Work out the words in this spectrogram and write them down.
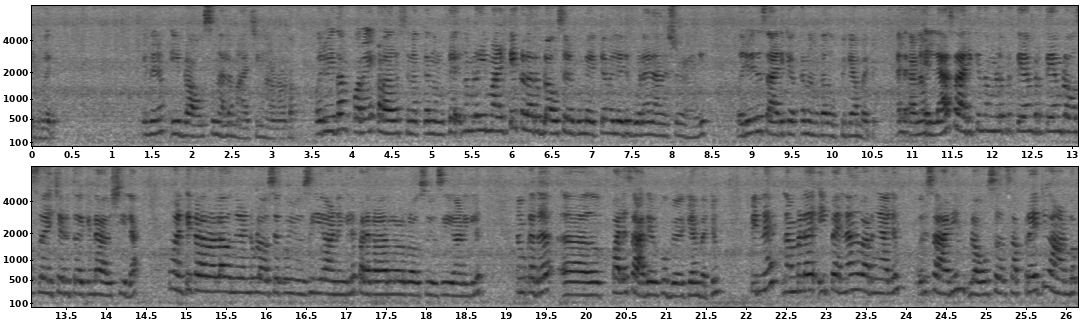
ഇത് വരും. ഇതിനും ഈ ബ്ലൗസ് നല്ല മാച്ചിങ് ആണ് കേട്ടോ. ഒരുവിധം കുറേ കളേഴ്സിനൊക്കെ നമുക്ക് നമ്മൾ ഈ മൾട്ടി കളർ ബ്ലൗസ് എടുക്കുമ്പോൾ ഏറ്റവും വലിയൊരു ഗുണം എന്താണെന്ന് വെച്ചിട്ടുണ്ടെങ്കിൽ ഒരുവിധ സാരിക്കൊക്കെ നമുക്ക് അത് ഒപ്പിക്കാൻ പറ്റും. അല്ല കാരണം എല്ലാ സാരിക്കും നമ്മൾ പ്രത്യേകം പ്രത്യേകം ബ്ലൗസ് അയച്ചെടുത്ത് വെക്കേണ്ട ആവശ്യമില്ല. മൾട്ടി കളറുള്ള ഒന്ന് രണ്ട് ബ്ലൗസ് ഒക്കെ യൂസ് ചെയ്യുകയാണെങ്കിൽ പല കളറിലുള്ള ബ്ലൗസ് യൂസ് ചെയ്യുകയാണെങ്കിൽ നമുക്കത് പല സാരികൾക്ക് ഉപയോഗിക്കാൻ പറ്റും. പിന്നെ നമ്മൾ ഇപ്പം എന്നാന്ന് പറഞ്ഞാലും ഒരു സാരിയും ബ്ലൗസ് സെപ്പറേറ്റ് കാണുമ്പോൾ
